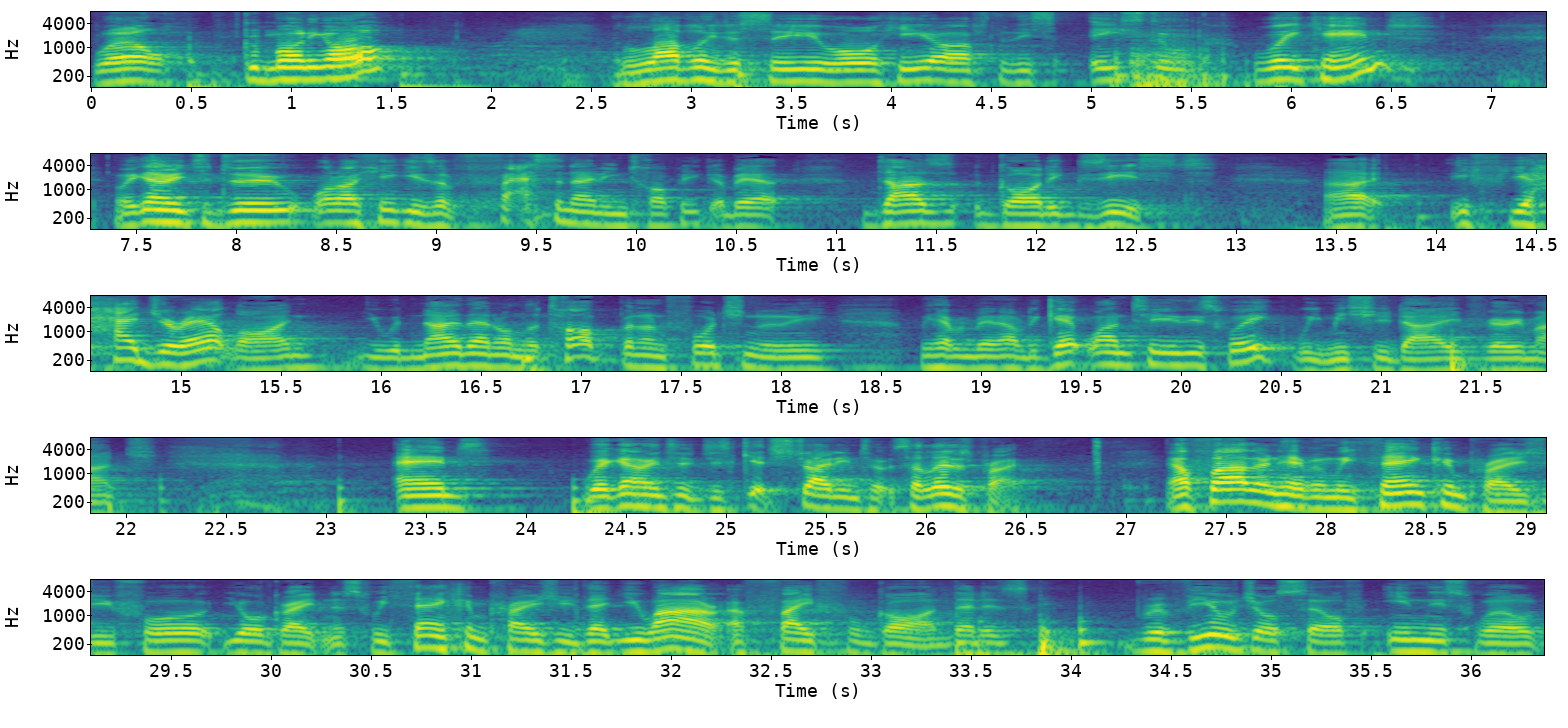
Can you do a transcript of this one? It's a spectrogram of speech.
Well, good morning, all. Lovely to see you all here after this Easter weekend. We're going to do what I think is a fascinating topic about does God exist? Uh, if you had your outline, you would know that on the top, but unfortunately, we haven't been able to get one to you this week. We miss you, Dave, very much. And we're going to just get straight into it. So let us pray. Our Father in heaven, we thank and praise you for your greatness. We thank and praise you that you are a faithful God that has revealed yourself in this world.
